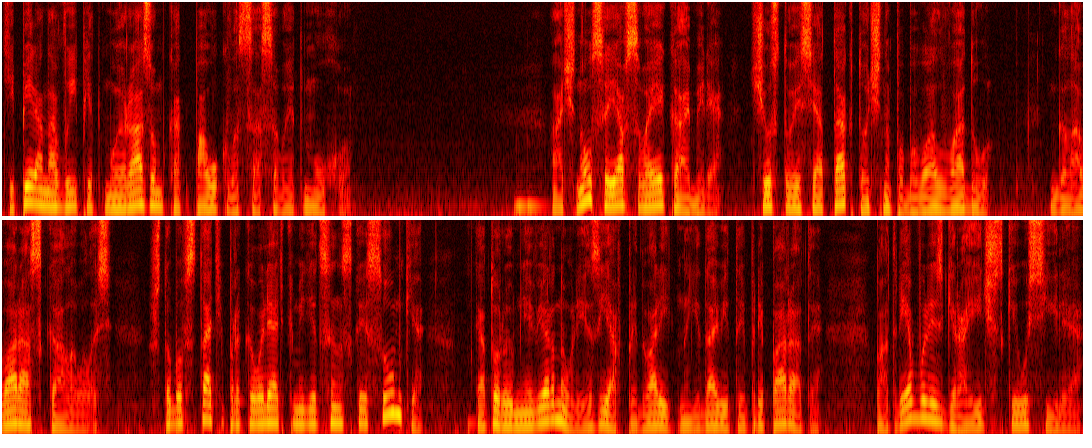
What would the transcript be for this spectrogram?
Теперь она выпьет мой разум, как паук высасывает муху. Очнулся я в своей камере. Чувствуя себя так, точно побывал в аду. Голова раскалывалась. Чтобы встать и проковылять к медицинской сумке, которую мне вернули, изъяв предварительно ядовитые препараты, потребовались героические усилия.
